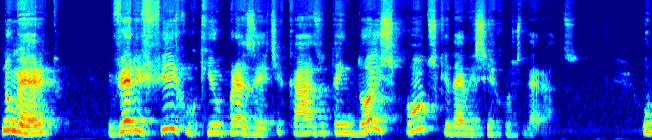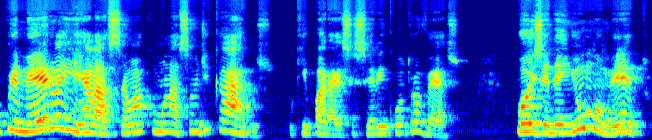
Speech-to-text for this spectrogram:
no mérito, verifico que o presente caso tem dois pontos que devem ser considerados. O primeiro é em relação à acumulação de cargos, o que parece ser incontroverso, pois em nenhum momento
